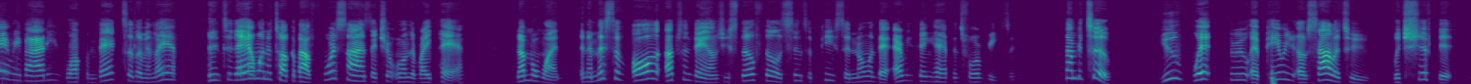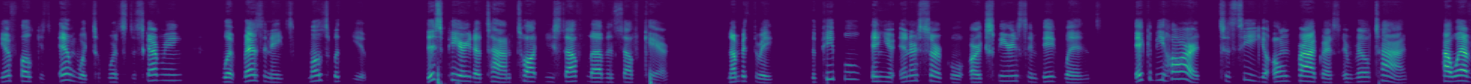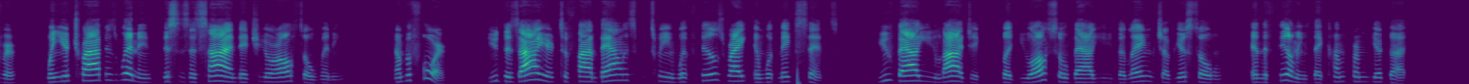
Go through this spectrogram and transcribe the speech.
Hey everybody, welcome back to Live and Laugh. And today I want to talk about four signs that you're on the right path. Number one, in the midst of all the ups and downs, you still feel a sense of peace in knowing that everything happens for a reason. Number two, you went through a period of solitude, which shifted your focus inward towards discovering what resonates most with you. This period of time taught you self love and self care. Number three, the people in your inner circle are experiencing big wins. It can be hard to see your own progress in real time. However, when your tribe is winning, this is a sign that you are also winning. Number four, you desire to find balance between what feels right and what makes sense. You value logic, but you also value the language of your soul and the feelings that come from your gut.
